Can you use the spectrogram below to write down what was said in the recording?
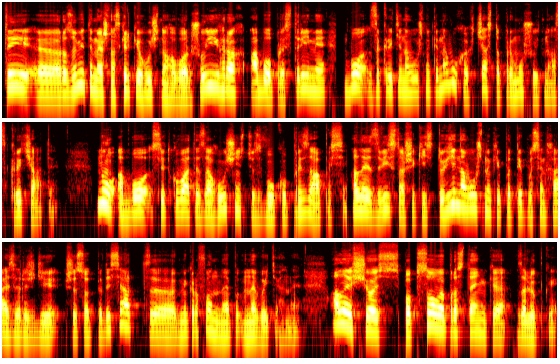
Ти е, розумітимеш, наскільки гучно говориш у іграх або при стрімі, бо закриті навушники на вухах часто примушують нас кричати. Ну або слідкувати за гучністю звуку при записі. Але звісно ж, якісь тугі навушники по типу Sennheiser HD 650 е, мікрофон не, не витягне. Але щось попсове простеньке залюбки.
